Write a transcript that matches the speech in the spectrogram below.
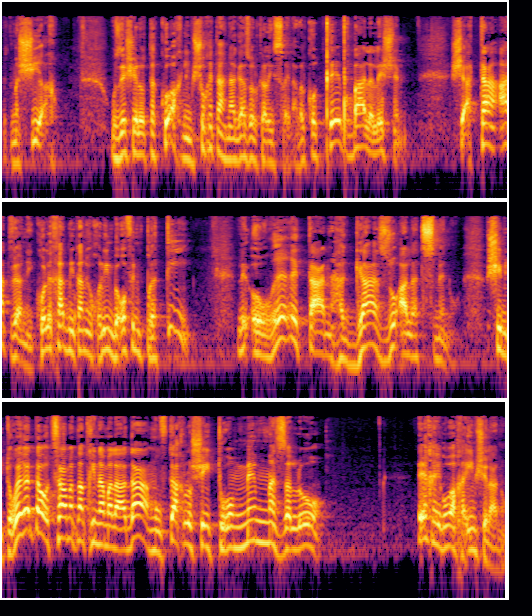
זאת משיח הוא זה שיהיה לו את הכוח למשוך את ההנהגה הזו על כלל ישראל. אבל כותב בעל הלשם, שאתה, את ואני, כל אחד מאיתנו יכולים באופן פרטי לעורר את ההנהגה הזו על עצמנו. כשהיא מתעוררת האוצר מתנת חינם על האדם, מובטח לו שיתרומם מזלו. איך אירוע החיים שלנו,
